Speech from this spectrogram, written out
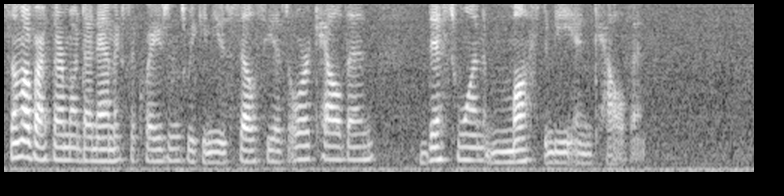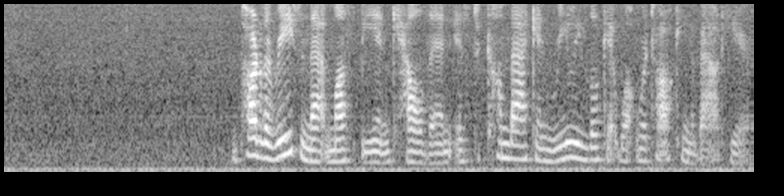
Some of our thermodynamics equations we can use Celsius or Kelvin. This one must be in Kelvin. And part of the reason that must be in Kelvin is to come back and really look at what we're talking about here.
